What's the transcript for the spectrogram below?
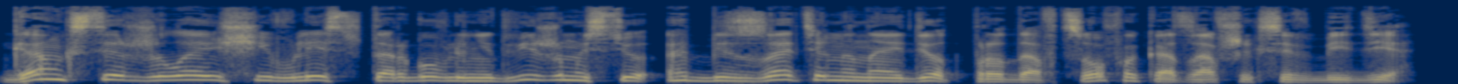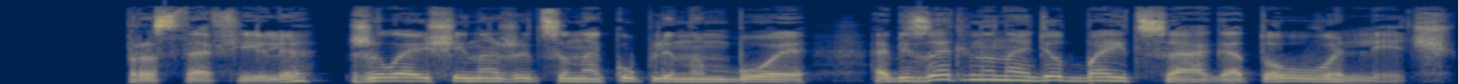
Гангстер, желающий влезть в торговлю недвижимостью, обязательно найдет продавцов, оказавшихся в беде. Простофиля, желающий нажиться на купленном бое, обязательно найдет бойца, готового лечь.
